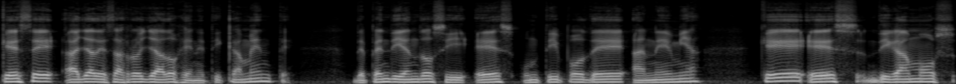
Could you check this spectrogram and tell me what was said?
que se haya desarrollado genéticamente, dependiendo si es un tipo de anemia que es, digamos,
